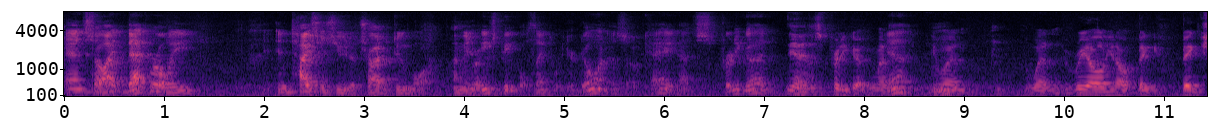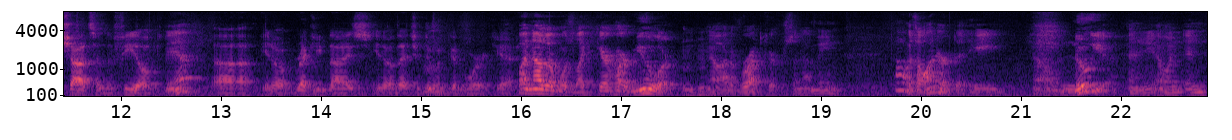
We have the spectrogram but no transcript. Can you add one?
And so I, that really entices you to try to do more. I mean, Right. these people think what you're doing is okay, that's pretty good. Yeah, it's pretty good. When, Yeah. When, when real, you know, big, big shots in the field, Yeah. uh, you know, recognize, you know, that you're doing good work, yeah. Well, another was like Gerhard Mueller, Mhm. you know, out of Rutgers, and I mean, I was honored that he, you know, knew you, and you know, and, and,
